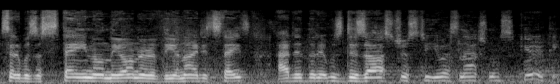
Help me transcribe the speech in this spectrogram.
said it was a stain on the honor of the United States, added that it was disastrous to U.S. national security.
